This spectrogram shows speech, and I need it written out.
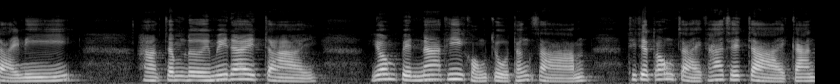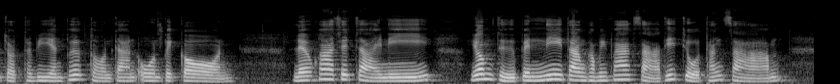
จ่ายนี้ หากจำเลยไม่ได้จ่าย ย่อมเป็นหน้าที่ของโจทย์ทั้ง 3 ที่จะต้องจ่ายค่าใช้จ่าย การจดทะเบียนเพิกถอนการโอนไปก่อน แล้วค่าใช้จ่ายนี้ ย่อมถือเป็นหนี้ตามคำพิพากษาที่โจทย์ทั้ง 3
